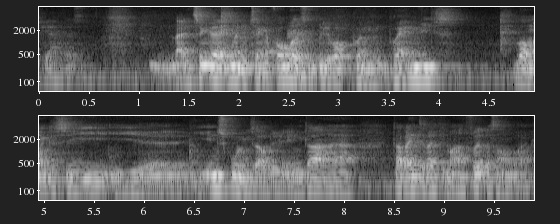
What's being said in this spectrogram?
fjerde klasse? Nej, det tænker jeg ikke, man tænker forberedelsen bliver brugt på, en, på anden vis. Hvor man kan sige, i, øh, i, indskolingsafdelingen, der er, der er rigtig, rigtig meget forældresamarbejde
